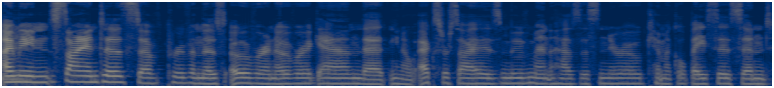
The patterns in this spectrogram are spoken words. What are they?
I mean, scientists have proven this over and over again that, you know, exercise movement has this neurochemical basis and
